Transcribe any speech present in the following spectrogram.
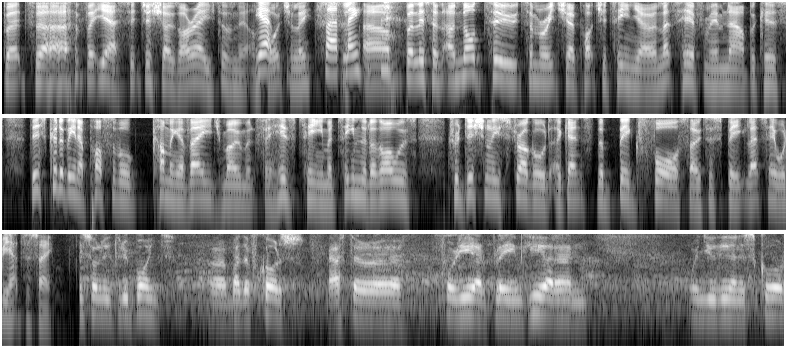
but uh, but yes, it just shows our age, doesn't it? Yep, Unfortunately, sadly. Um, but listen, a nod to to Mauricio Pochettino, and let's hear from him now because this could have been a possible coming of age moment for his team, a team that has always traditionally struggled against the big four, so to speak. Let's hear what he had to say. It's only three points, uh, but of course, after uh, four years playing here, and when you didn't score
